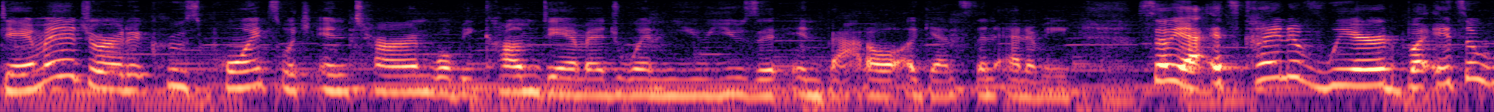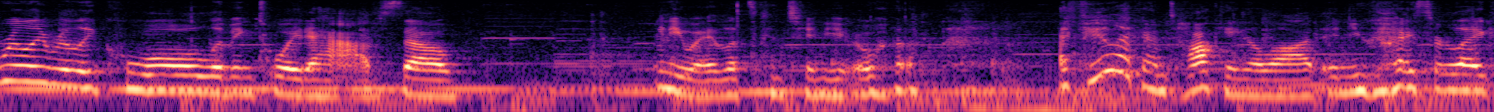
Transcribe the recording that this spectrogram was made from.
damage or it accrues points, which in turn will become damage when you use it in battle against an enemy. So yeah, it's kind of weird, but it's a really, really cool living toy to have. So anyway, let's continue. I feel like I'm talking a lot, and you guys are like,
